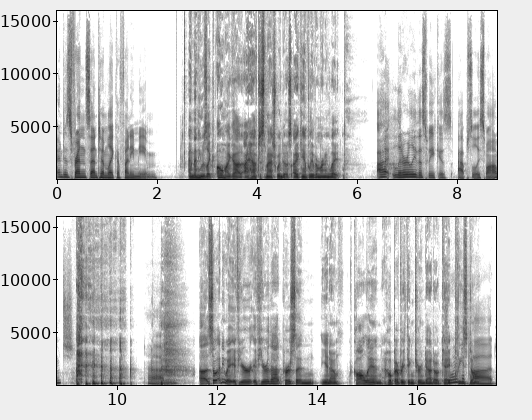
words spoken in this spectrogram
And his friend sent him like a funny meme. And then he was like, oh my God, I have to smash windows. I can't believe I'm running late. I literally this week is absolutely swamped. um, Uh, so anyway, if you're if you're that person, you know, call in. I hope everything turned out okay. join please don't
